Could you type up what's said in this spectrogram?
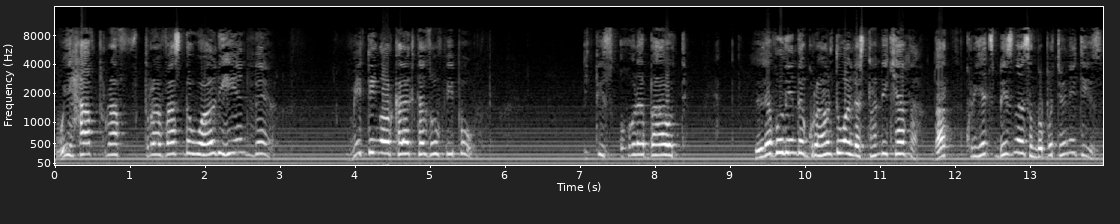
We have tra- traversed the world here and there, meeting all characters of people. It is all about leveling the ground to understand each other. That creates business and opportunities.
